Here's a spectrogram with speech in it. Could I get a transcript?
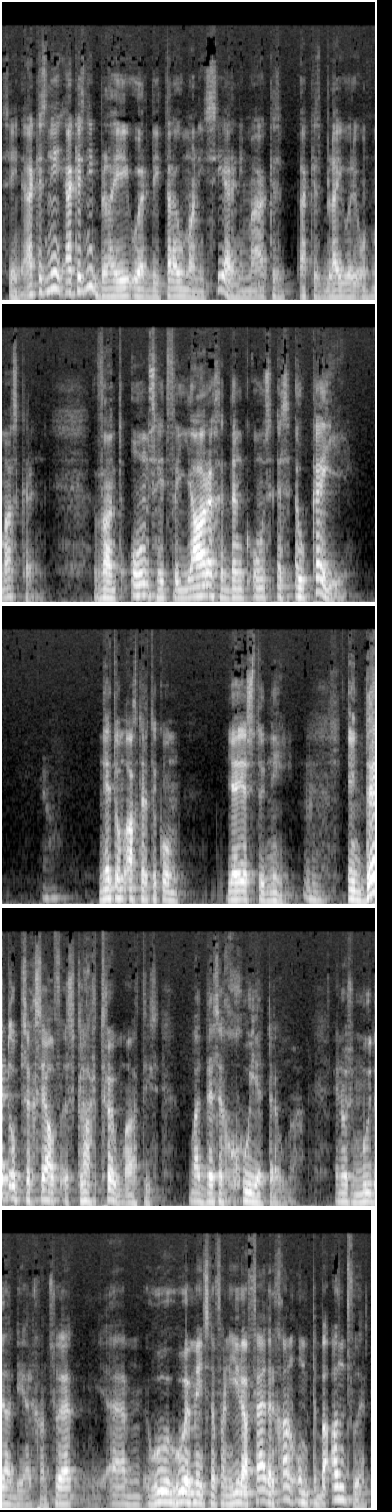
sien, ek is nie ek is nie bly oor die traumatiseer nie, maar ek is ek is bly oor die ontmaskering. Want ons het vir jare gedink ons is oukei. Ja. Net om agter te kom jy is toe nie. Hmm. En dit op sigself is klaar traumaties, maar dis 'n goeie trauma. En ons moet daardeur gaan. So ehm um, hoe hoe 'n mens nou van hier af verder gaan om te beantwoord.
